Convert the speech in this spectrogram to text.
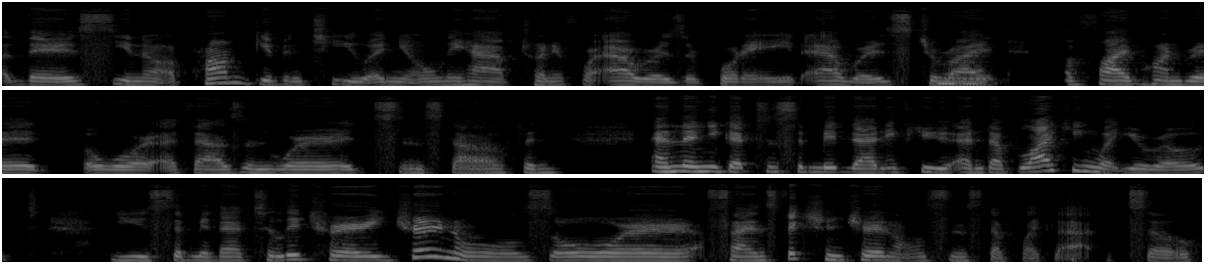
there's, you know, a prompt given to you and you only have 24 hours or 48 hours to mm. write a 500 or a thousand words and stuff and and then you get to submit that. If you end up liking what you wrote you submit that to literary journals or science fiction journals and stuff like that. So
